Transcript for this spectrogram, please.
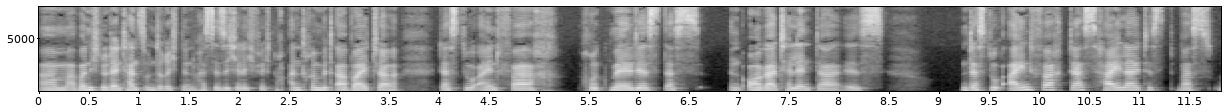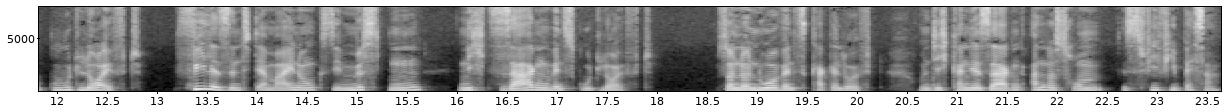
ähm, aber nicht nur dein Tanzunterricht, denn du hast ja sicherlich vielleicht noch andere Mitarbeiter, dass du einfach rückmeldest, dass ein Orga-Talent da ist und dass du einfach das highlightest, was gut läuft. Viele sind der Meinung, sie müssten nichts sagen, wenn es gut läuft, sondern nur, wenn es kacke läuft. Und ich kann dir sagen, andersrum ist viel, viel besser.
